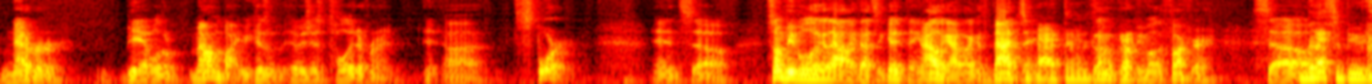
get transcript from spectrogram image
never be able to mountain bike because of, it was just a totally different uh, sport. And so some people look at that like that's a good thing. I look at it like it's a bad It's a thing bad thing. because I'm a grumpy motherfucker. So But that's the beauty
